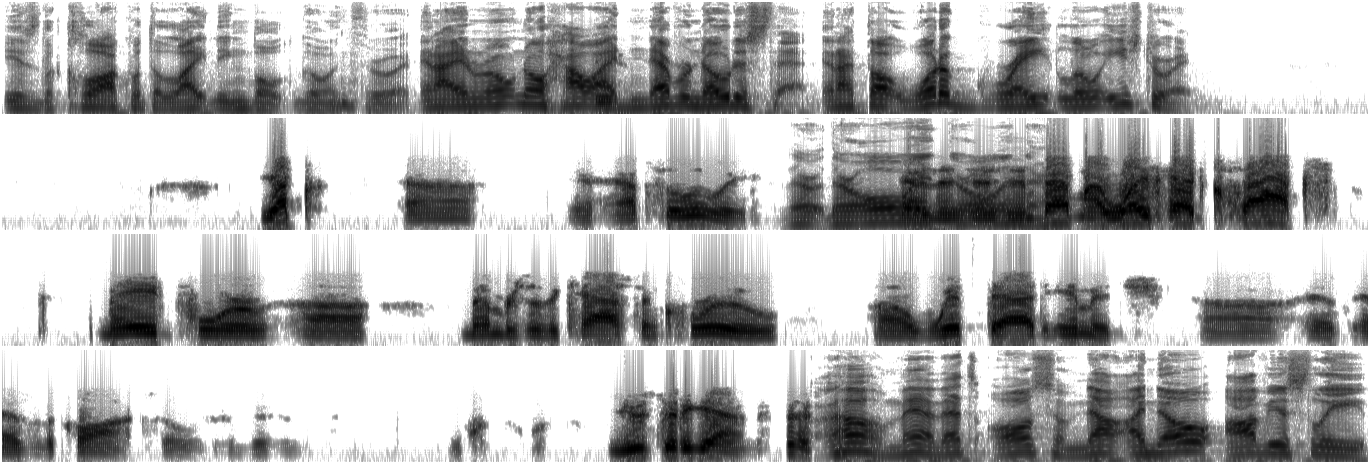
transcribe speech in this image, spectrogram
is the clock with the lightning bolt going through it. And I don't know how I'd never noticed that. And I thought, what a great little Easter egg. Yep. Uh, yeah, absolutely. They're they're all and, they're all in, in fact, my wife had clocks made for uh, members of the cast and crew uh, with that image uh, as as the clock. So used it again. oh man, that's awesome. Now I know obviously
